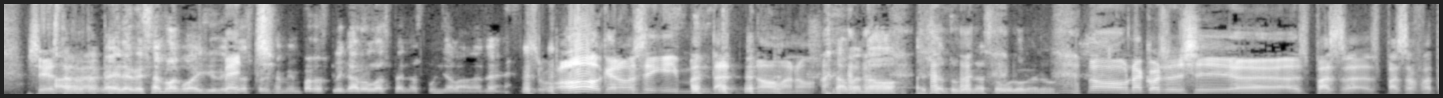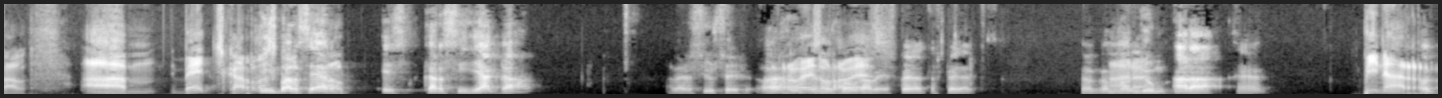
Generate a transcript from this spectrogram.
Sí, està tot a Ah, punt. gairebé sembla que ho hagi fet Veig- expressament per explicar-ho les penes punyalades, eh? Oh, que no sigui inventat. No, home, no. No, home, no, això t'ho ben asseguro que no. No, una cosa així eh, es, passa, es passa fatal. Um, veig, Carles... I per cert, el... és Carcillaca, a veure si ho sé. Ah, revés, al es veu revés. Espera't, espera't. No, amb Ara. llum... Ara, eh? Pinar. El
